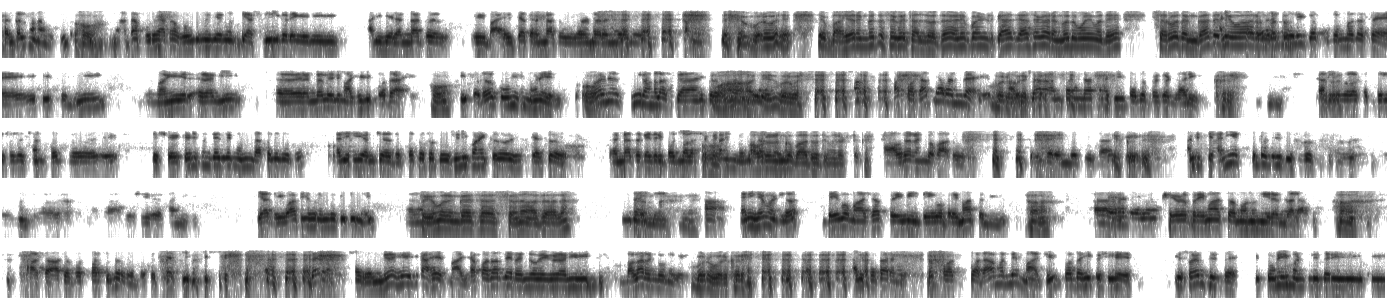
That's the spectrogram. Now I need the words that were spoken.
संकल्पना होती. हो. आता पुढे आता होळी म्हणजे मग ती अश्लीलकडे गेली आणि हे रंगाचं हे बाहेरच्याच रंगाचं उघडणं रंग बरोबर आहे. हे बाह्य रंगाचं सगळं चाललं होतं आणि पण त्या त्या सगळ्या रंगधुमाळीमध्ये सर्व रंगात जेव्हा रंग गंमत असं आहे की तुम्ही मी रंगलेली माझी जी पदं आहे हो. ती पदं कोणी म्हणेल हो. पण तू रंगलास का आणि हा, बरोबर. हा पदातला रंग आहे. बरोबर अंतरंगात अशी पद प्रकट झाली. त्याचबरोबर कधीतरी सुद्धा छान पद हे- ते शेळकेने पण काहीतरी म्हणून दाखवलंच होतं. आणि आमच्या दत्तप्रसाद जोशीनी पण एक त्याचं रंगाचं काहीतरी पद मला म्हणून हो दाखवलं. बाद होते मला वाटतं काय? आवरा रंग बाजू रंग तुझा एक- आणि त्यांनी एक कुठंतरी दुसरं जोशी या देवात हे रंग किती नाही. प्रेमरंगाचा सण आज आला. नाही नाही. हा आणि हे म्हटलं देव माझ्या प्रेमी देव प्रेमात मी हा. खेळ प्रेमाचा म्हणून रंगाला हा. असं असं पण फार सुंदर बोलतो. रंग हे जे आहेत माझ्या पदातले रंग वेगळे आणि मला रंगवणं वेगळं. बरोबर खरं. आणि स्वतः रंग. पदामधले माझी पद ही कशी आहेत ती स्वयंसिद्ध आहे ती कोणीही म्हटली तरी ती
